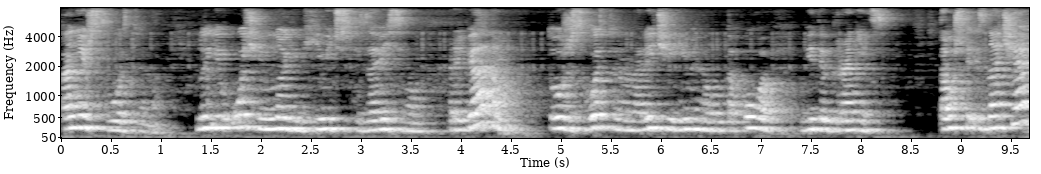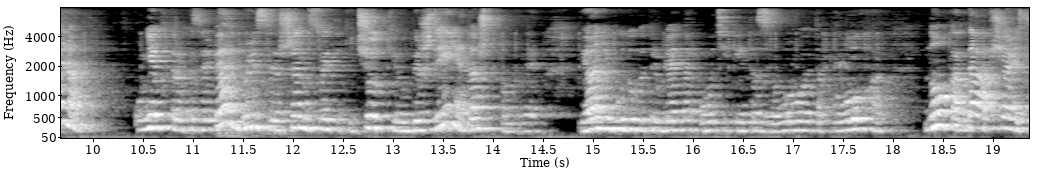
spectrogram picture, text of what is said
конечно, свойственно. Но и очень многим химически зависимым ребятам тоже свойственно наличие именно вот такого вида границ. Потому что изначально у некоторых из ребят были совершенно свои такие четкие убеждения, да, что например, я не буду употреблять наркотики, это зло, это плохо. Но когда общались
